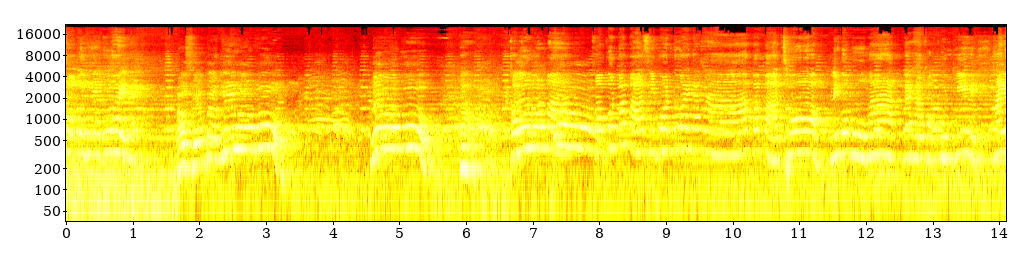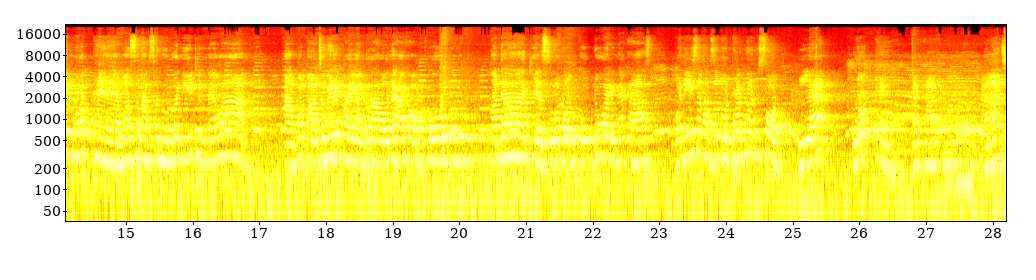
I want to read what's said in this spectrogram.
ขอบคุณเฮียด้วยนะเอาเสียงมาลิเวอร์พูลลิเวอร์พูลค่ะขอบคุณป้าป๋าขอบคุณป้าป๋าสีพลด้วย ป๋าชอบลิเวอร์พูลมากนะคะ ขอบคุณที่ให้รถแห่มาสนับสนุนวันนี้ถึงแม้ว่าอ่าป้าป๋าจะไม่ได้ไปกับเรานะคะ ขอบคุณฮอนด้าเกียรติสุรนนท์กุ๊ปด้วยนะคะ วันนี้สนับสนุนทั้งเงินสดและรถแห่นะคะอ่าแช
